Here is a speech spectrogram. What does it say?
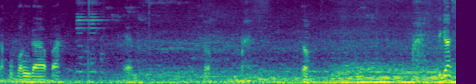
Ako bangga pa. Yan. Ito. Ito. Tigas.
